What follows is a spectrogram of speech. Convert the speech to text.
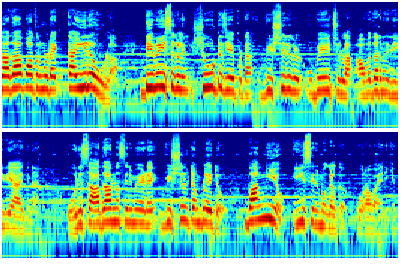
കഥാപാത്രങ്ങളുടെ കയ്യിലോ ഉള്ള ഡിവൈസുകളിൽ ഷൂട്ട് ചെയ്യപ്പെട്ട വിഷ്വലുകൾ ഉപയോഗിച്ചുള്ള അവതരണ രീതി ആയതിനാൽ ഒരു സാധാരണ സിനിമയുടെ വിഷ്വൽ ടെംപ്ലേറ്റോ ഭംഗിയോ ഈ സിനിമകൾക്ക് കുറവായിരിക്കും.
